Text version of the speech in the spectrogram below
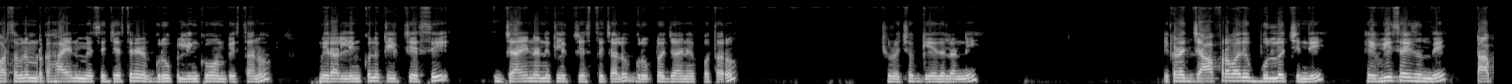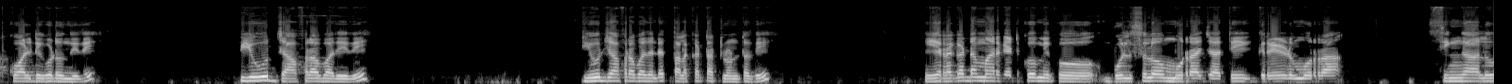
వాట్సాప్ నెంబర్కి హాయ్ అని మెసేజ్ చేస్తే నేను గ్రూప్ లింక్ పంపిస్తాను. మీరు ఆ లింక్ని క్లిక్ చేసి జాయిన్ అని క్లిక్ చేస్తే చాలు గ్రూప్లో జాయిన్ అయిపోతారు. చూడొచ్చు గేదెలన్నీ. ఇక్కడ జాఫరాబాద్ బుల్ వచ్చింది. హెవీ సైజ్ ఉంది. టాప్ క్వాలిటీ కూడా ఉంది ఇది. ప్యూర్ జాఫరాబాద్ ఇది. ప్యూర్ జాఫరాబాద్ అంటే తలకట్ట అట్లుంటుంది. ఎర్రగడ్డ మార్కెట్కు మీకు బుల్స్లో ముర్రా జాతి గ్రేడ్ ముర్రా సింగాలు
